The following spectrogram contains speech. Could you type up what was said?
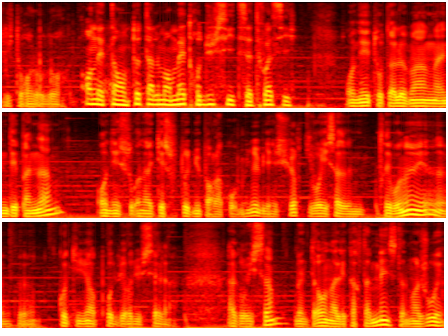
littoral audois. En étant totalement maître du site cette fois-ci On est totalement indépendant. On, a été soutenu par la commune, bien sûr, qui voyait ça d'un très bon oeil. Hein, euh, continuer à produire du sel à. Maintenant, on a les cartes en main, c'est tellement joué.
